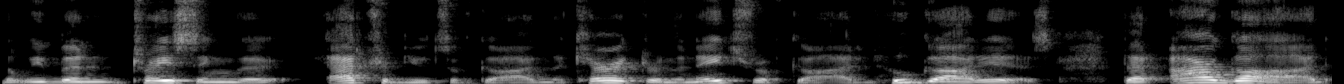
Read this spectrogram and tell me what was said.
that we've been tracing the attributes of God and the character and the nature of God and who God is, that our God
